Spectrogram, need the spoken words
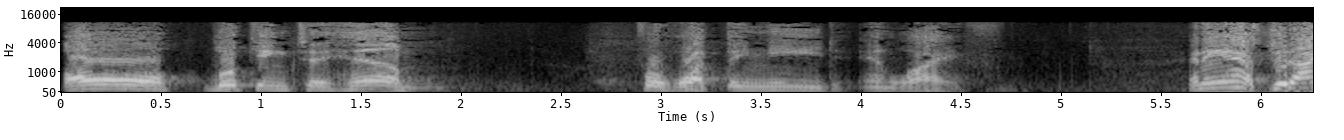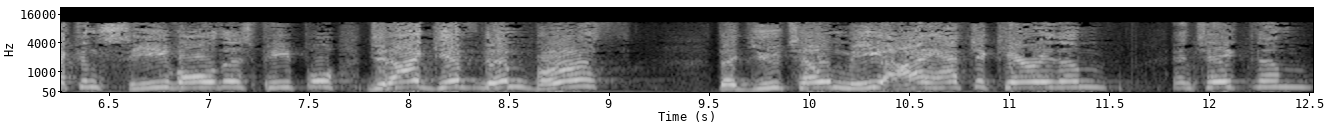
all looking to Him for what they need in life. And he asks, Did I conceive all this people? Did I give them birth? That you tell me I have to carry them and take them?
